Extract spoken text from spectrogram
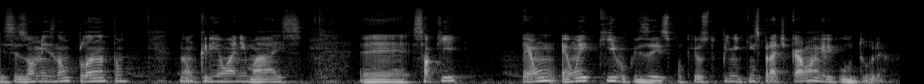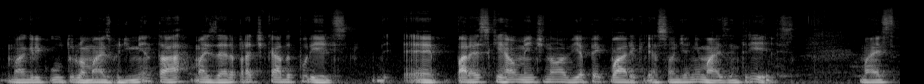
Esses homens não plantam, não criam animais. É, só que é um, é um equívoco dizer isso, porque os tupiniquins praticavam agricultura, uma agricultura mais rudimentar, mas era praticada por eles é, parece que realmente não havia pecuária, criação de animais entre eles. Mas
